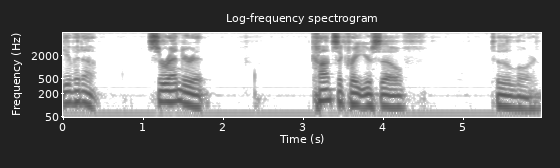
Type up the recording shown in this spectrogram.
give it up, surrender it, consecrate yourself to the Lord.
